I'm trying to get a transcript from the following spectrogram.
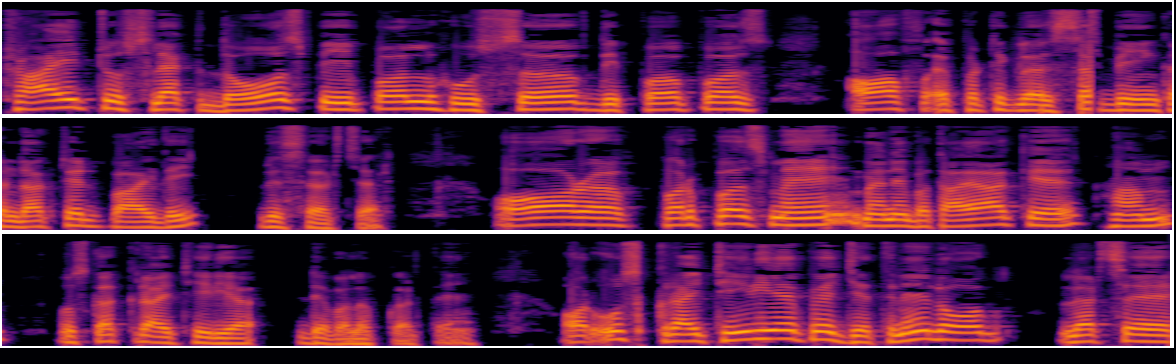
try to select those people who serve the purpose of a particular research being conducted by the researcher اور پرپز میں میں نے بتایا کہ ہم اس کا کرائٹیریا ڈیولپ کرتے ہیں۔ اور اس کرائٹیریا پہ جتنے لوگ لٹ سے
